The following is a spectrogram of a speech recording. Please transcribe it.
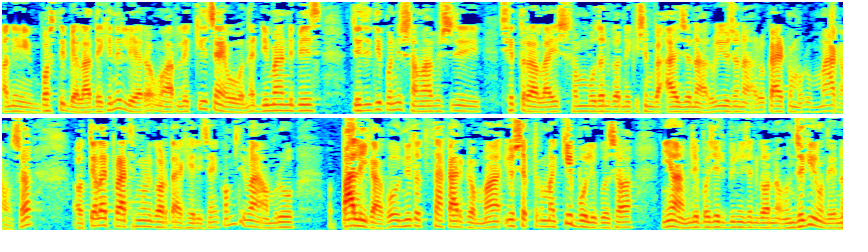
अनि बस्ती बेलादेखि नै लिएर उहाँहरूले के चाहिँ हो भने डिमान्ड बेस जे जति पनि समावेशी क्षेत्रलाई सम्बोधन गर्ने किसिमका आयोजनाहरू योजनाहरू कार्यक्रमहरू माग आउँछ। त्यसलाई प्राथमिक गर्दाखेरि चाहिँ कम्तीमा हाम्रो पालिकाको नीति तथा कार्यक्रममा यो सेक्टरमा के बोलेको छ यहाँ हामीले बजेट विनियोजन गर्न हुन्छ कि हुँदैन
